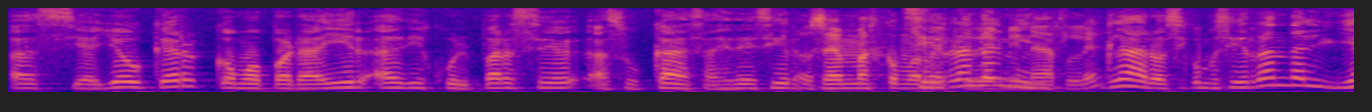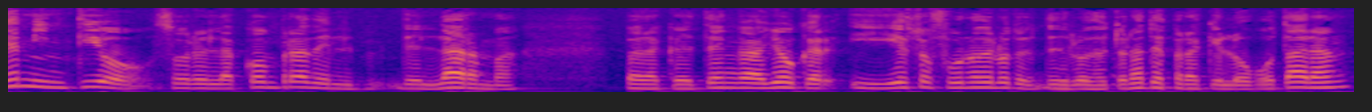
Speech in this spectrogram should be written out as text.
hacia Joker como para ir a disculparse a su casa. Es decir, o sea, más como si Randall Claro, así como si Randall ya mintió sobre la compra del, del arma para que tenga Joker y eso fue uno de los, de los detonantes para que lo votaran.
